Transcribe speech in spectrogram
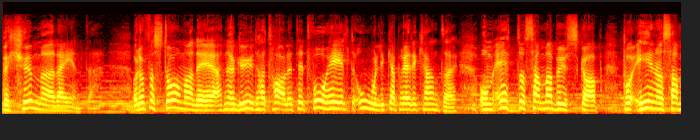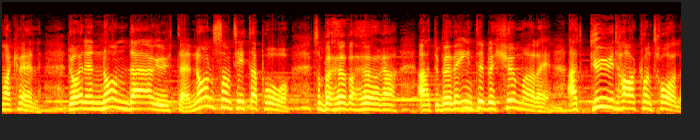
Bekymra dig inte. Och då förstår man det att när Gud har talat till två helt olika predikanter om ett och samma budskap på en och samma kväll. Då är det någon där ute, någon som tittar på, som behöver höra att du behöver inte bekymra dig. Att Gud har kontroll,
